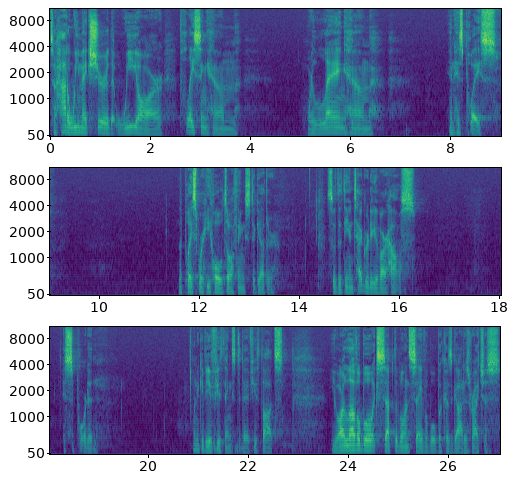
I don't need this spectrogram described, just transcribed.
So, how do we make sure that we are placing him, we're laying him in his place, the place where he holds all things together, so that the integrity of our house is supported? I want to give you a few things today, a few thoughts. You are lovable, acceptable, and savable because God is righteous.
